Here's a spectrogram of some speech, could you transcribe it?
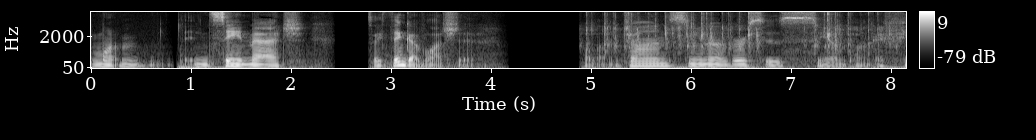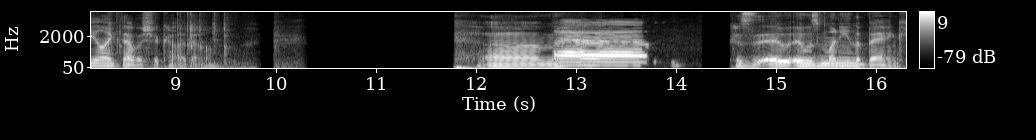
more insane match. So I think I've watched it. Hold on. John Cena versus CM Punk. I feel like that was Chicago. Um, because it, it was Money in the Bank.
